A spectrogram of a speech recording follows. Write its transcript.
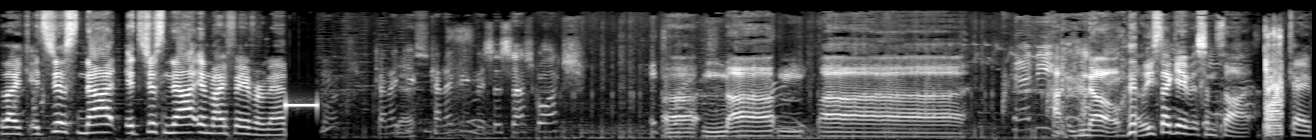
Like it's just not. It's just not in my favor, man. Can I Yes. get, can I be Mrs. Sasquatch? Uh, n- uh, mm, uh. I no. At least I gave it some thought. Okay,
